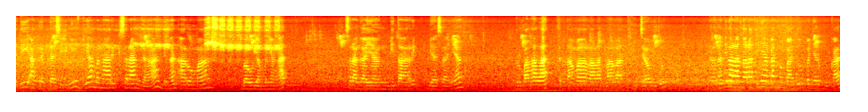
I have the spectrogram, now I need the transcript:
Jadi anggrek dasi ini dia menarik serangga dengan aroma bau yang menyengat. Serangga yang ditarik biasanya berupa lalat terutama lalat-lalat hijau itu. Nah nanti lalat-lalat ini akan membantu penyerbukan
